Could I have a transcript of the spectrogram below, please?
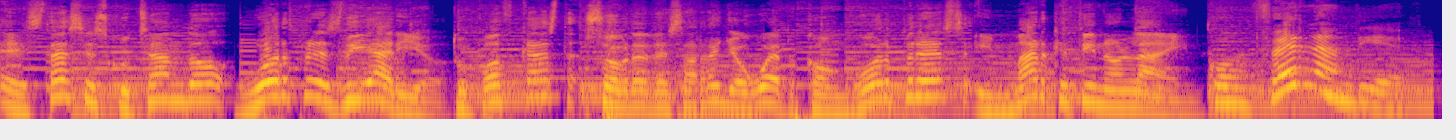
Estás escuchando WordPress Diario, tu podcast sobre desarrollo web con WordPress y marketing online. Con Fernand Diez.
